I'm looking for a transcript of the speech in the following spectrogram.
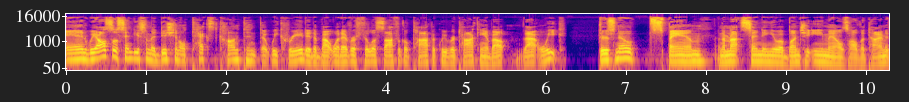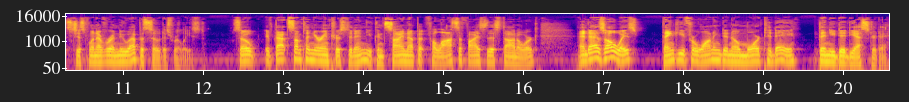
And we also send you some additional text content that we created about whatever philosophical topic we were talking about that week. There's no spam, and I'm not sending you a bunch of emails all the time. It's just whenever a new episode is released. So if that's something you're interested in, you can sign up at philosophizethis.org. And as always, thank you for wanting to know more today than you did yesterday.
